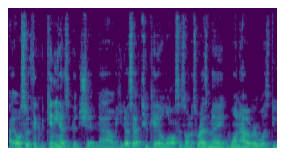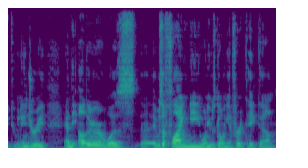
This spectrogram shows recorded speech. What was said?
I also think McKinney has a good chin now. He does have two KO losses on his resume. One, however, was due to an injury, and the other was uh, it was a flying knee when he was going in for a takedown.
